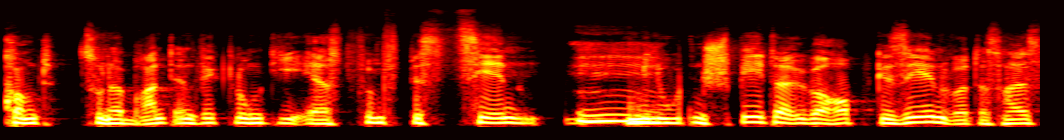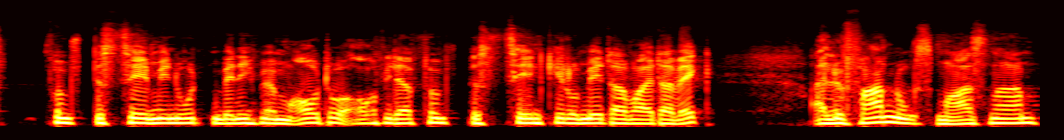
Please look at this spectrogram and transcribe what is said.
kommt zu einer Brandentwicklung, die erst fünf bis zehn mm. Minuten später überhaupt gesehen wird. Das heißt, fünf bis zehn Minuten bin ich mit dem Auto auch wieder fünf bis zehn Kilometer weiter weg. Alle Fahndungsmaßnahmen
